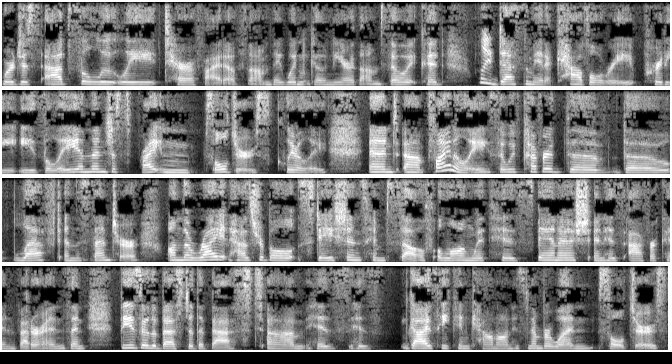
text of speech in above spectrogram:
were just absolutely terrified of them. They wouldn't go near them. So it could really decimate a cavalry pretty easily and then just frighten soldiers, clearly. And um, finally, so we've covered the the left and the center. On the right, Hasdrubal stations himself along with his Spanish and his African veterans, and these are the best of the best. Um, his his guys he can count on, his number one soldiers.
